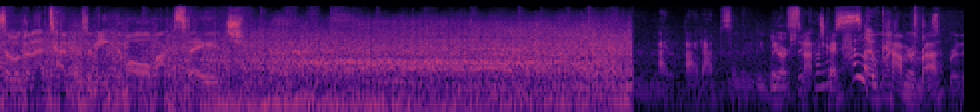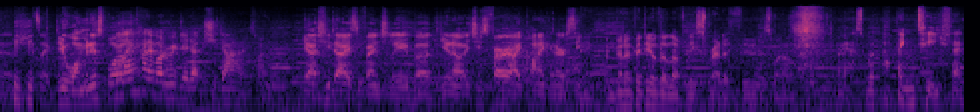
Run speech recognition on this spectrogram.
so we're going to attempt to meet them all backstage. I, I'd absolutely win Snatch Game. Hello, camera. Like, Do you want me to spoil? Well, I it? kind of already did it. She dies, right? Yeah, she dies eventually, but you know, she's very iconic in her scene. I'm going to video the lovely spread of food as well. Oh, yes, we're popping teeth in.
